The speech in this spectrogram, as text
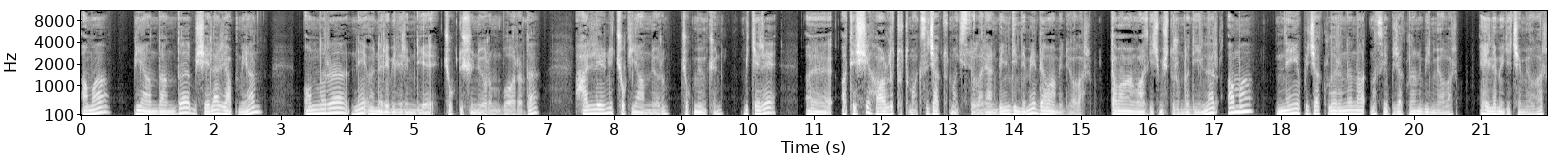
ama bir yandan da bir şeyler yapmayan onlara ne önerebilirim diye çok düşünüyorum bu arada. Hallerini çok iyi anlıyorum. Çok mümkün. Bir kere e, ateşi harlı tutmak, sıcak tutmak istiyorlar. Yani beni dinlemeye devam ediyorlar. Tamamen vazgeçmiş durumda değiller ama ne yapacaklarını, nasıl yapacaklarını bilmiyorlar. Eyleme geçemiyorlar.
